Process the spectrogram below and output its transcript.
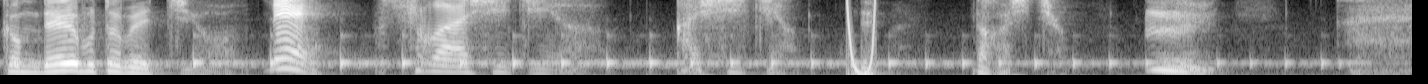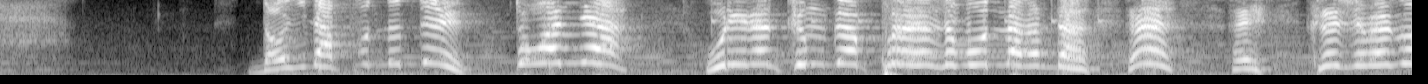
그럼 내일부터 뵙지요. 네, 수고하시지요. 가시죠. 네, 나가시죠. 너희 나쁜 놈들 또 왔냐? 우리는 금가 프라자에서 못 나간다. 에? 에이, 그러지 말고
